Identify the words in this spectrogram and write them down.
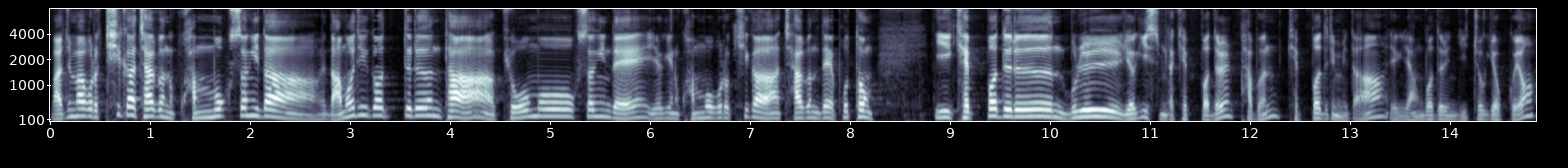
마지막으로 키가 작은 관목성이다. 나머지 것들은 다 교목성인데 여기는 관목으로 키가 작은데 보통 이 갯버들은 물 여기 있습니다. 갯버들 답은 갯버들입니다. 여기 양버들은 이쪽이었고요.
